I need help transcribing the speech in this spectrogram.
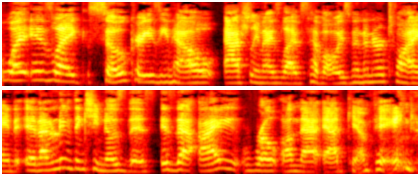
what is like so crazy and how Ashley and I's lives have always been intertwined, and I don't even think she knows this, is that I wrote on that ad campaign. Did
